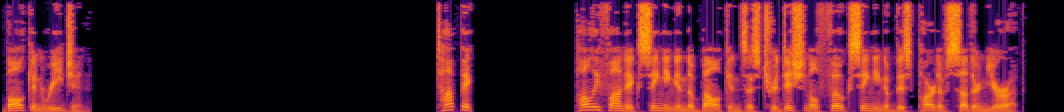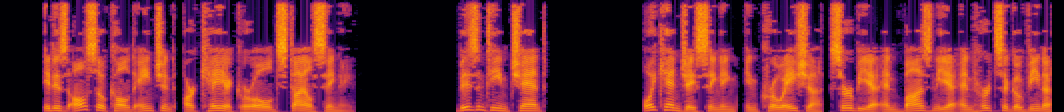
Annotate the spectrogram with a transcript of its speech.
Balkan region Polyphonic singing in the Balkans is traditional folk singing of this part of southern Europe. It is also called ancient, archaic or old-style singing. Byzantine chant Ojkanje singing, in Croatia, Serbia and Bosnia and Herzegovina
